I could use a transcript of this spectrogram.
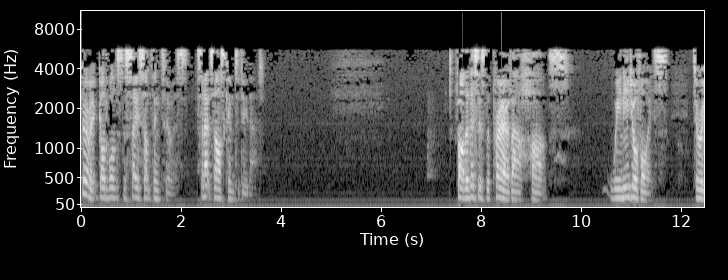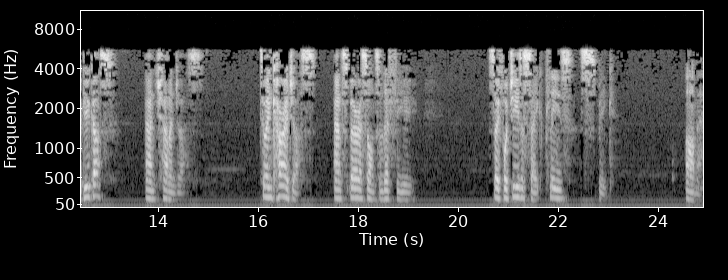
through it, God wants to say something to us. So let's ask Him to do that. Father, this is the prayer of our hearts. We need your voice to rebuke us and challenge us to encourage us and spur us on to live for you. So for Jesus' sake, please speak. Amen.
